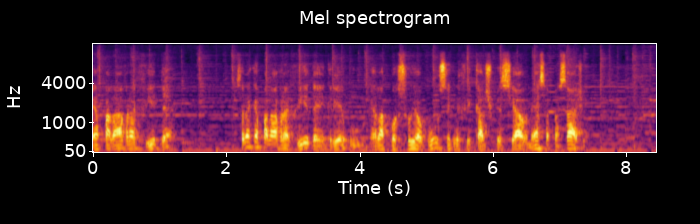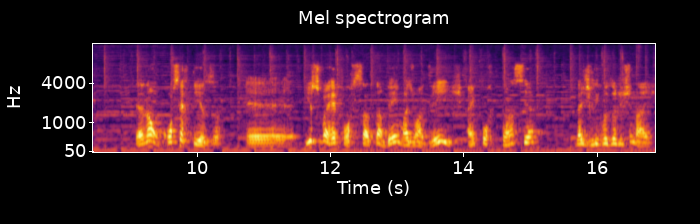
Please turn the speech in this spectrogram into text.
é a palavra vida. Será que a palavra vida em grego ela possui algum significado especial nessa passagem? É, não, com certeza. É, isso vai reforçar também, mais uma vez, a importância das línguas originais.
